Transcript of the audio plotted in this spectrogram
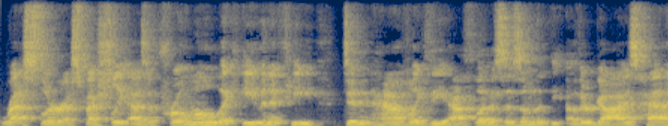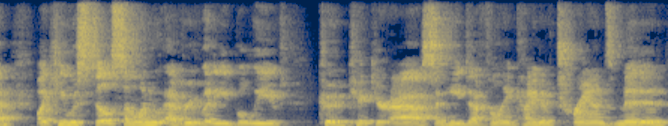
wrestler, especially as a promo. Like even if he didn't have like the athleticism that the other guys had, like he was still someone who everybody believed could kick your ass, and he definitely kind of transmitted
